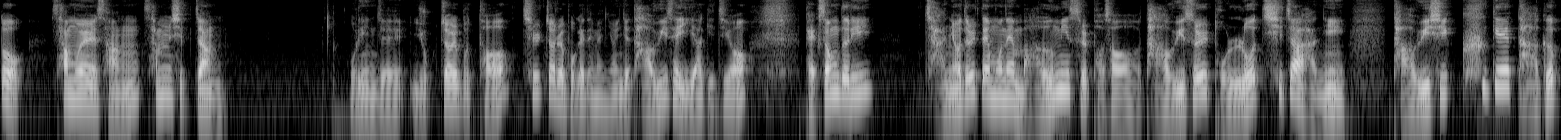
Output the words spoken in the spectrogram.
또 사무엘상 30장 우리 이제 6절부터 7절을 보게 되면요. 이제 다윗의 이야기지요. 백성들이 자녀들 때문에 마음이 슬퍼서 다윗을 돌로 치자 하니 다윗이 크게 다급하였으나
